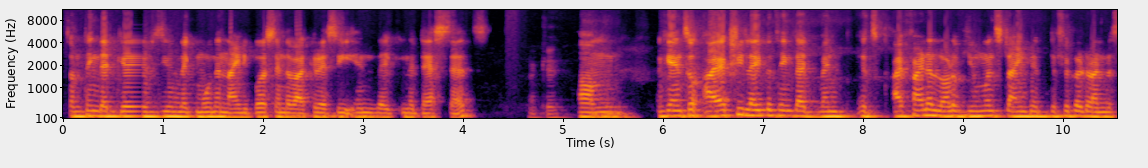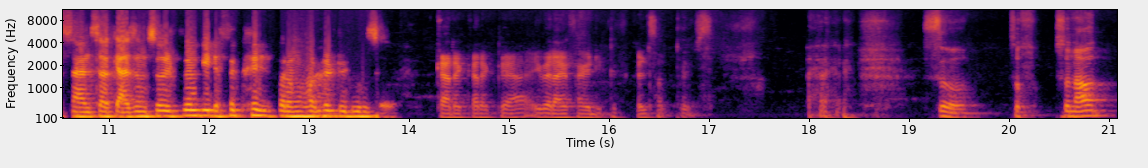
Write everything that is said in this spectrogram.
something that gives you like more than ninety percent of accuracy in like in the test sets. Okay. Um again, so I actually like to think that when it's I find a lot of humans trying it difficult to understand sarcasm, so it will be difficult for a model to do so. Correct, correct. Yeah, even I find it difficult sometimes. So, so, so now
